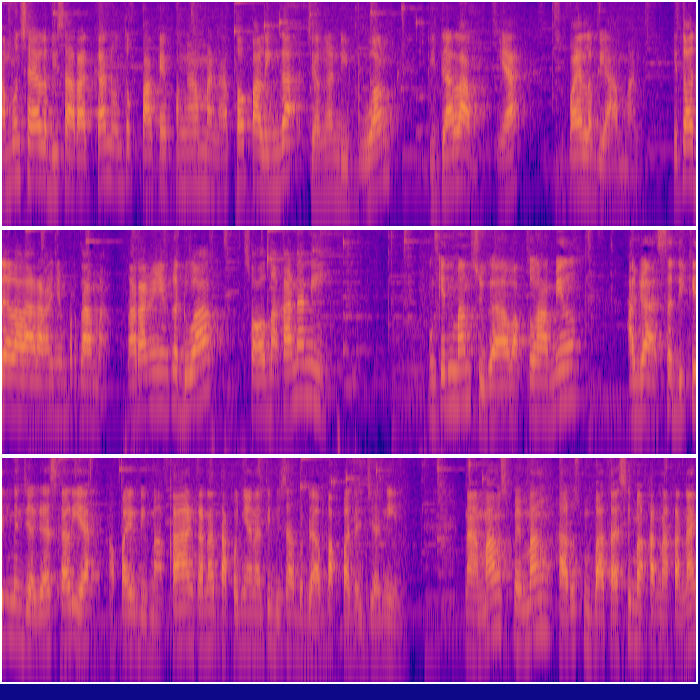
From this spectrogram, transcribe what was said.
Namun saya lebih sarankan untuk pakai pengaman atau paling nggak jangan dibuang di dalam ya, supaya lebih aman. Itu adalah larangan yang pertama. Larangan yang kedua, soal makanan nih. Mungkin Mams juga waktu hamil agak sedikit menjaga sekali ya apa yang dimakan karena takutnya nanti bisa berdampak pada janin. Nah, Mams memang harus membatasi makan makanan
